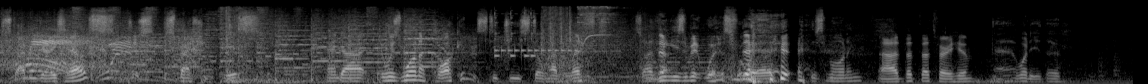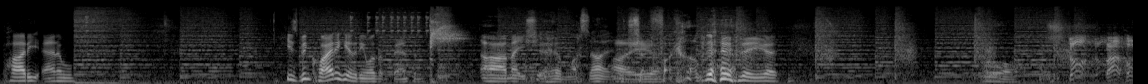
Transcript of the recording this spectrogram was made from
Stabby J's house, just smashing piss. And uh, it was one o'clock and Stitchiie still hadn't left. So I think he's a bit worse for wear this morning. Uh, that, that's very him. Uh, what do you do? Party animal. He's been quieter here than he was at Phantom. Uh, mate, you should have heard him last night. Oh, there Shut you the go. fuck up. there you go. Oh. Stop battle.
